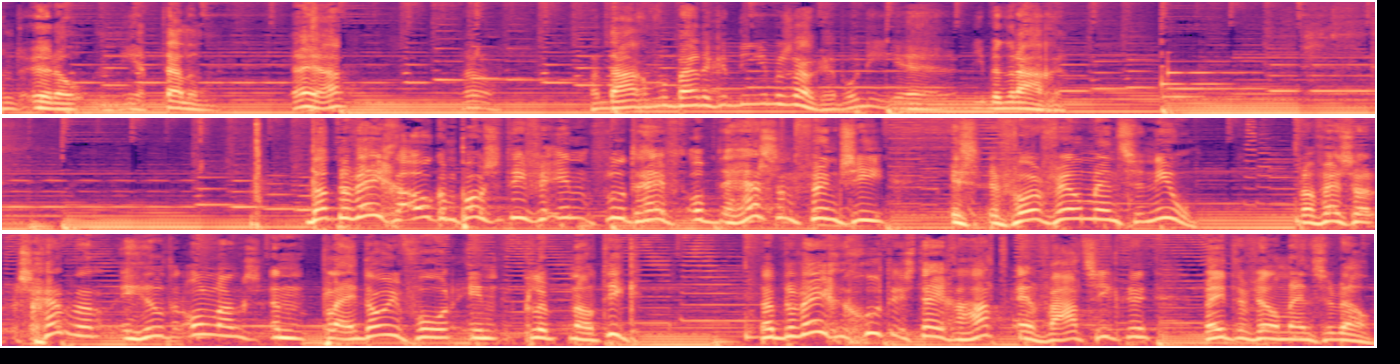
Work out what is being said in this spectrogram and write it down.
267.000 euro meer tellen. Ja, ja. Dagen voorbij dat ik het niet in mijn zak heb hoor, die, eh, die bedragen. Dat bewegen ook een positieve invloed heeft op de hersenfunctie is voor veel mensen nieuw. Professor Scherder hield er onlangs een pleidooi voor in Club Nautiek. Dat bewegen goed is tegen hart- en vaatziekten weten veel mensen wel.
